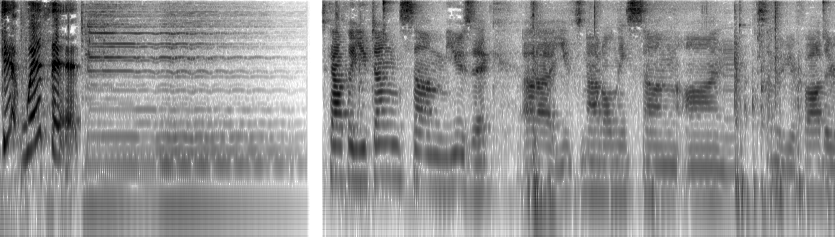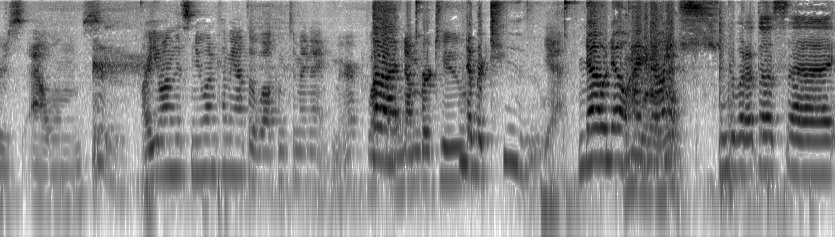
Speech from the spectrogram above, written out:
Get with it. Scalpa, you've done some music. Uh, you've not only sung on some of your father's albums. Are you on this new one coming out, the Welcome to My Nightmare? What, Uh, number two? Number two. Yeah. No, no, I'm Número not. dos. Número dos. Uh,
